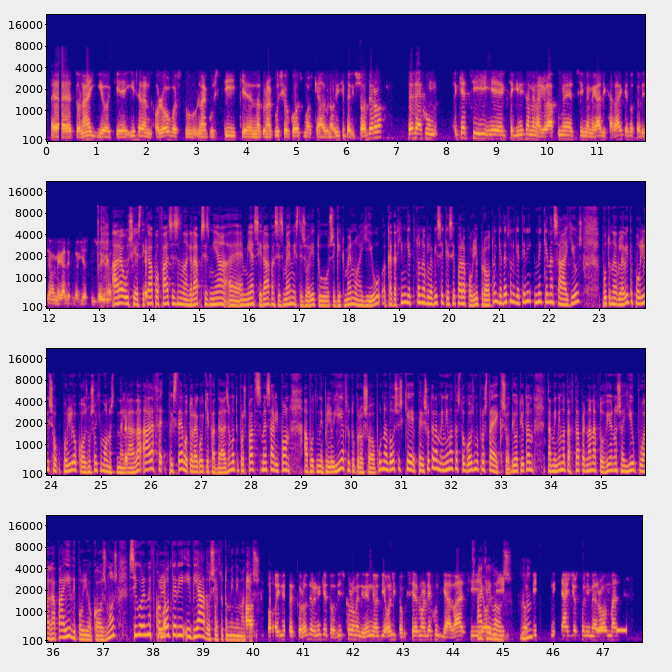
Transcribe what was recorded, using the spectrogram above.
ε, τον Άγιο και ήθελαν ο λόγος του να ακουστεί και να τον ακούσει ο κόσμος και να γνωρίσει περισσότερο. Βέβαια έχουν και έτσι ε, ξεκινήσαμε να γράφουμε έτσι με μεγάλη χαρά και το θεωρήσαμε μεγάλη ευλογία στη ζωή μας. Άρα ουσιαστικά αποφάσισες να γράψεις μια, ε, μια σειρά βασισμένη στη ζωή του συγκεκριμένου Αγίου. Καταρχήν γιατί τον ευλαβήσε και εσύ πάρα πολύ πρώτον και δεύτερον γιατί είναι και ένας Άγιος που τον ευλαβείται πολύ, πολύ ο κόσμος, όχι μόνο στην Ελλάδα. Άρα πιστεύω τώρα εγώ και φαντάζομαι ότι προσπάθησες μέσα λοιπόν από την επιλογή αυτού του προσώπου να δώσεις και περισσότερα μηνύματα στον κόσμο προς τα έξω. Διότι όταν τα μηνύματα αυτά περνάνε από το βίο ενός Αγίου που αγαπά ήδη πολύ ο κόσμος, σίγουρα είναι ευκολότερη η διάδοση αυτού του μηνύματος. Αυτό είναι το ευκολότερο, είναι και το δύσκολο με την έννοια ότι όλοι το ξέρουν, όλοι έχουν διαβάσει. Ακριβώς. Όλοι, mm-hmm. είναι Άγιος των ημερών μας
